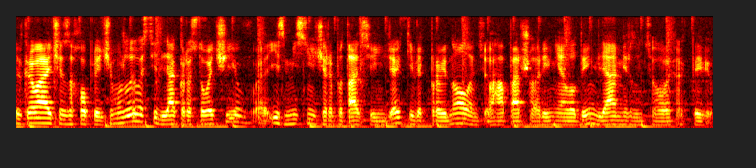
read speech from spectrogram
відкриваючи захоплюючі можливості для користувачів е, і зміцнюючи репутацію інжектів як провідного ланцюга першого рівня L1 для міжланцюгових активів.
